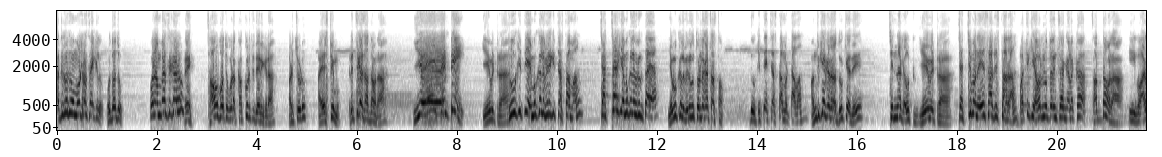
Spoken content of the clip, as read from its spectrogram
అదిగో మోటార్ సైకిల్. వద్దు. పోనీ అంబాసి గారు రే చావబోతు కూడా కక్కుర్తి దేనికిరా? అడు చూడు ఆ ఎస్టీము. రిచ్గా చేద్దాంరా. ఏమిట్రా? దూకితే ఎముకలు విరిగి చేస్తామా? చచ్చానికి ఎముకలు విరుగుతాయా? ఎముకలు విరుగుతుండగా చేస్తాం. దూకితే చేస్తామంటావా? అందుకే కదరా దూకేది. చిన్న డౌట్. ఏమిట్రా? చచ్చి మనం ఏం సాధిస్తారా? బతికి ఎవరిని ఉద్ధరించాం గనక? సద్దాంరా ఇవాళ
